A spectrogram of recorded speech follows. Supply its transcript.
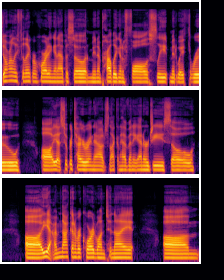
Don't really feel like recording an episode. I mean, I'm probably gonna fall asleep midway through. Uh, yeah, super tired right now. Just not gonna have any energy. So, uh, yeah, I'm not gonna record one tonight. Um,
